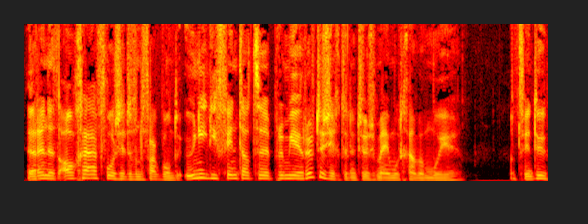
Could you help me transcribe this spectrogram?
Rennet Alga, voorzitter van de vakbond Unie... die vindt dat uh, premier Rutte zich er intussen mee moet gaan bemoeien. Wat vindt u?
